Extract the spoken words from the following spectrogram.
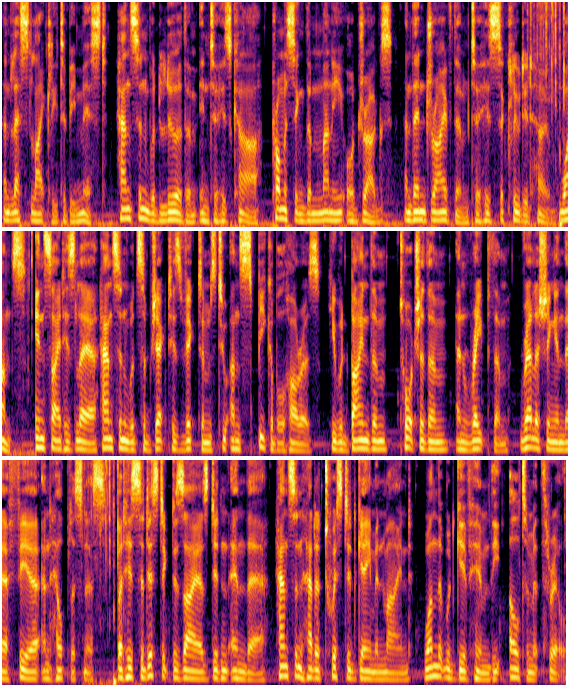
and less likely to be missed. Hansen would lure them into his car, promising them money or drugs, and then drive them to his secluded home. Once, inside his lair, Hansen would subject his victims to unspeakable horrors. He would bind them, torture them, and rape them, relishing in their fear and helplessness. But his sadistic desires didn't end there. Hansen had a twisted game in mind, one that would give him the ultimate thrill.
